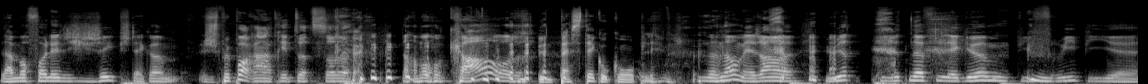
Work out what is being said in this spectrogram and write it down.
la morphologie G, puis j'étais comme, je peux pas rentrer tout ça dans mon corps. Une pastèque au complet. Non, non, mais genre 8, 8 9 légumes, puis fruits, puis euh,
